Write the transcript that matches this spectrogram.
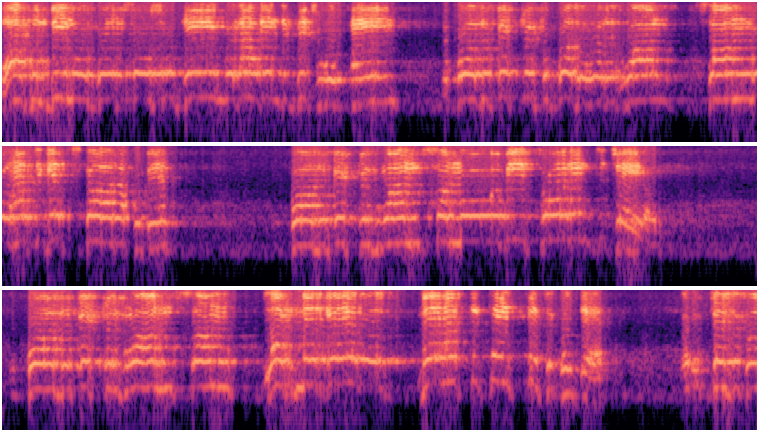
There can be no great social gain without individual pain. Before the victory for brotherhood is won, some will have to get scarred up a bit. Before the victory is won, some more will be thrown into jail. Before the victory is won, some, like many others, may have to face physical death. But a physical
